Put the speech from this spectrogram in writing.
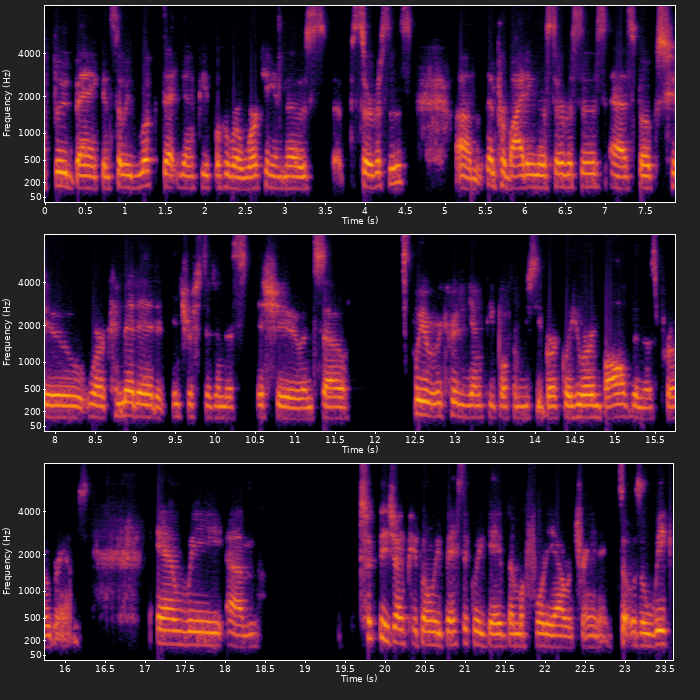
a food bank, and so we looked at young people who were working in those uh, services um, and providing those services as folks who were committed and interested in this issue, and so we recruited young people from UC Berkeley who were involved in those programs. And we um, took these young people and we basically gave them a 40 hour training. So it was a week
